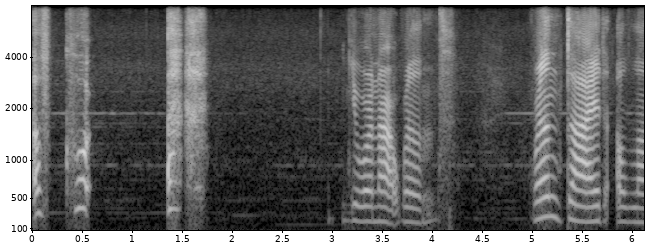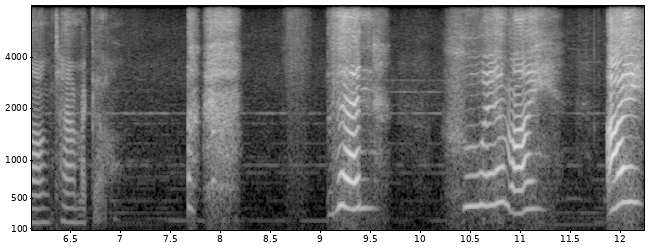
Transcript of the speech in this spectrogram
Of course... you are not Wind. Wind died a long time ago. then, who am I? I...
